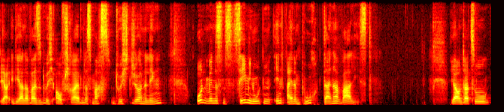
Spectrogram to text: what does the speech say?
ja, idealerweise durch Aufschreiben, das machst durch Journaling und mindestens 10 Minuten in einem Buch deiner Wahl liest. Ja, und dazu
